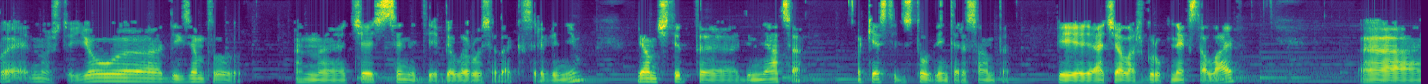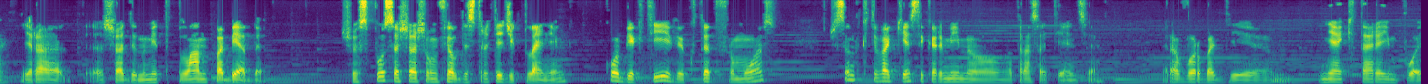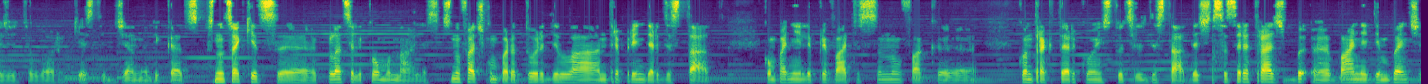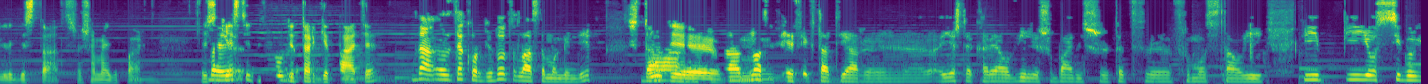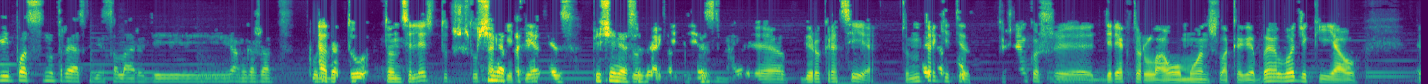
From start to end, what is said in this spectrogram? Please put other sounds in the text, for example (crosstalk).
Bă, nu știu, eu, de exemplu, în ceea ce ține de Belarusia, dacă să revenim, eu am citit dimineața o chestie destul de interesantă pe același grup Next Alive. Era așa denumit Plan Победы. Și a spus așa și un fel de strategic planning, cu obiective, cu tot frumos. Și sunt câteva chestii care mie mi-au atras atenția. Era vorba de neachitarea impozitelor, chestii gen, adică să nu-ți achiți plățile comunale, să nu faci cumpărături de la întreprinderi de stat, companiile private să nu facă contractări cu instituțiile de stat, deci să-ți retragi banii din băncile de stat și așa mai departe. Deci Băi, chestii destul de targetate. Da, de acord, eu tot la asta m-am gândit. Da, de... dar nu o să fie afectat iar ăștia care au vile și bani și tot frumos stau ei. ei, ei eu sigur că ei pot să nu trăiască din salariu de angajat. Da, dar tu, tu înțelegi, tu, tu targetezi, pe cine tu să targetezi birocrație. Tu nu targetezi. Câșenco și directorul la OMON și la KGB, logic ei iau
